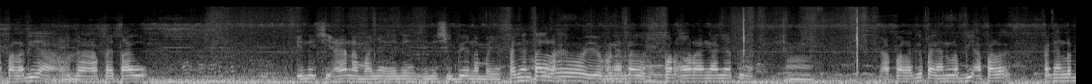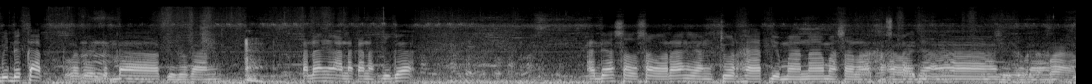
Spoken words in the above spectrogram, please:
Apalagi ya udah apa tahu ini si A namanya ini ini si B namanya. Pengen tahu lah Oh, iya pengen tahu perorangannya tuh. Hmm. apalagi pengen lebih apalagi pengen lebih dekat lebih dekat gitu kan. Kadang anak-anak juga ada seseorang yang curhat gimana masalah masalahnya ah, gitu kan.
